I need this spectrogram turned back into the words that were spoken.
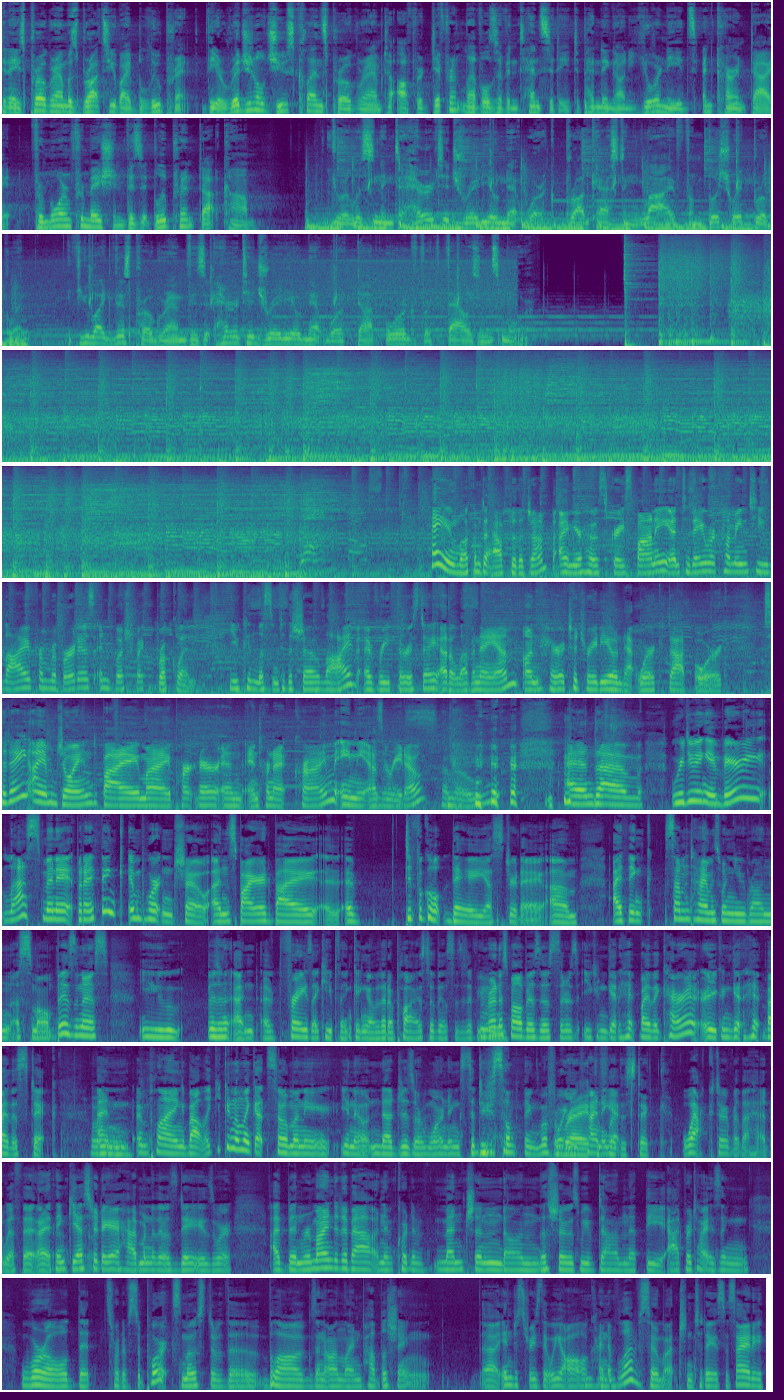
Today's program was brought to you by Blueprint, the original juice cleanse program to offer different levels of intensity depending on your needs and current diet. For more information, visit blueprint.com. You're listening to Heritage Radio Network, broadcasting live from Bushwick, Brooklyn. If you like this program, visit heritageradionetwork.org for thousands more. Hey, and welcome to After the Jump. I'm your host, Grace Bonney, and today we're coming to you live from Roberta's in Bushwick, Brooklyn. You can listen to the show live every Thursday at 11 a.m. on heritageradionetwork.org. Today I am joined by my partner in internet crime, Amy Azzarito. Hello. and um, we're doing a very last minute, but I think important show inspired by a, a difficult day yesterday. Um, I think sometimes when you run a small business, you there's a, a, phrase I keep thinking of that applies to this is if you run a small business, there's you can get hit by the carrot or you can get hit by the stick, and implying about like you can only get so many you know nudges or warnings to do something before Right, you kind of get the stick. whacked over the head with it. And I think yesterday I had one of those days where I've been reminded about and I've kind of mentioned on the shows we've done that the advertising world that sort of supports most of the blogs and online publishing uh, industries that we all kind of love so much in today's society,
